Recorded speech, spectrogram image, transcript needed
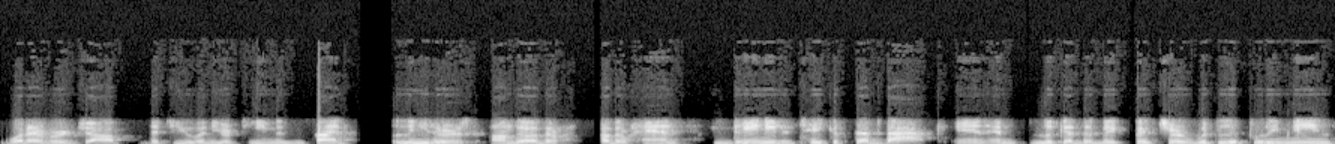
whatever job that you and your team is assigned. Leaders, on the other, other hand, they need to take a step back and, and look at the big picture, which literally means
